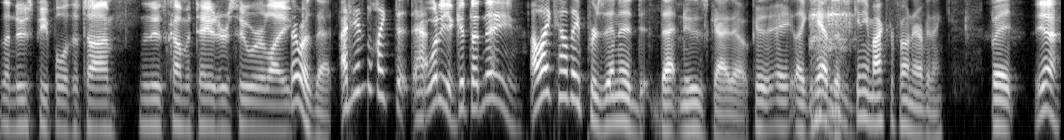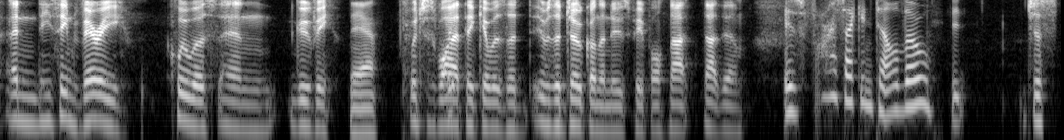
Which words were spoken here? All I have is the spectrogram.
the news people at the time, the news commentators who were like, There was that. I didn't like that. Uh, "What do you get that name?" I liked how they presented that news guy though, because eh, like he had the skinny microphone and everything. But Yeah, and he seemed very clueless and goofy, yeah, which is why I think it was a it was a joke on the news people, not not them. as far as I can tell, though, it just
